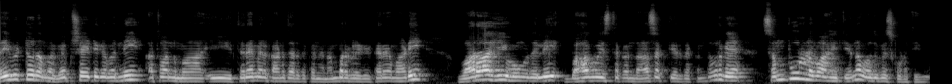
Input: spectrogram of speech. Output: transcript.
ದಯವಿಟ್ಟು ನಮ್ಮ ವೆಬ್ಸೈಟ್ಗೆ ಬನ್ನಿ ಅಥವಾ ನಮ್ಮ ಈ ತೆರೆ ಮೇಲೆ ಕಾಣ್ತಾ ಇರತಕ್ಕಂಥ ನಂಬರ್ಗಳಿಗೆ ಕರೆ ಮಾಡಿ. ವಾರಾಹಿ ಹೋಮದಲ್ಲಿ ಭಾಗವಹಿಸ್ತಕ್ಕಂಥ ಆಸಕ್ತಿ ಇರತಕ್ಕಂಥವ್ರಿಗೆ ಸಂಪೂರ್ಣ ಮಾಹಿತಿಯನ್ನು ಒದಗಿಸ್ಕೊಡ್ತೀವಿ.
